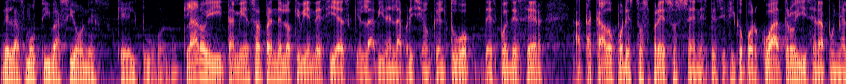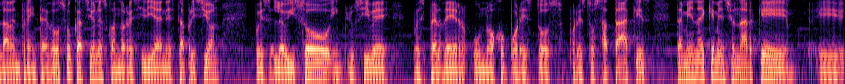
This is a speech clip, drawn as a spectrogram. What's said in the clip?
de las motivaciones que él tuvo. ¿no? Claro, y también sorprende lo que bien decías, que la vida en la prisión que él tuvo después de ser atacado por estos presos, en específico por cuatro, y ser apuñalado en 32 ocasiones cuando residía en esta prisión, pues lo hizo inclusive pues perder un ojo por estos, por estos ataques. También hay que mencionar que eh,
